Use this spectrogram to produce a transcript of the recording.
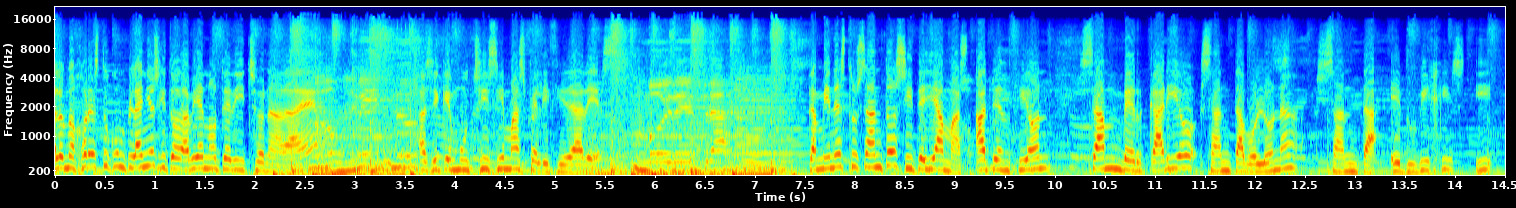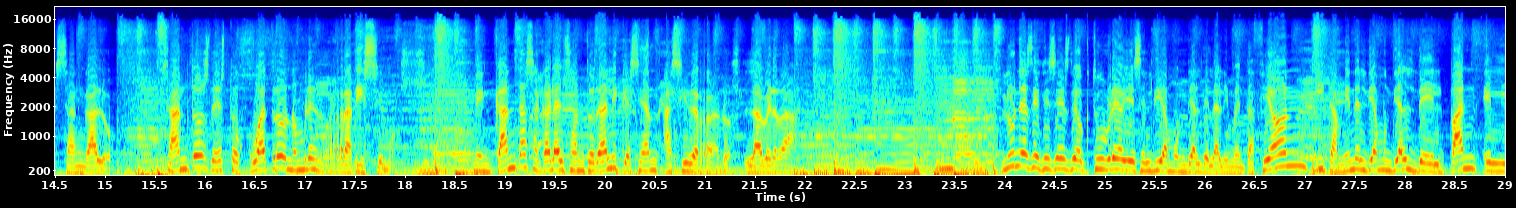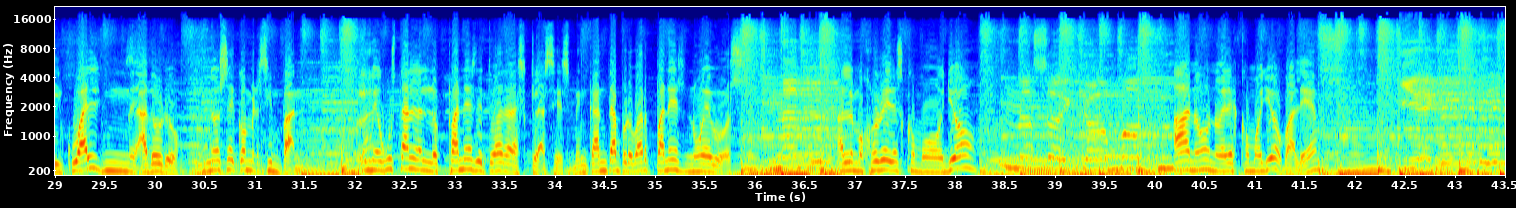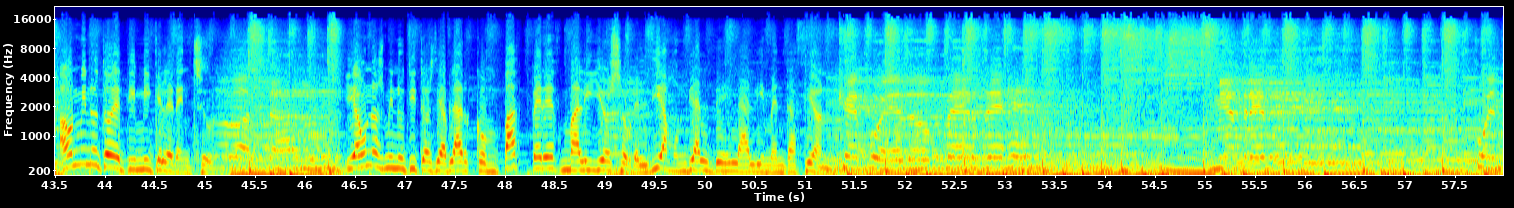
Lo mejor es tu cumpleaños y todavía no te he dicho nada, ¿eh? Así que muchísimas felicidades. También es tu santo si te llamas, atención, San Bercario, Santa Bolona, Santa Eduvigis y San Galo. Santos de estos cuatro nombres rarísimos. Me encanta sacar el santoral y que sean así de raros, la verdad. Lunes 16 de octubre, hoy es el Día Mundial de la Alimentación y también el Día Mundial del Pan, el cual mm, adoro. No sé comer sin pan. Y me gustan los panes de todas las clases. Me encanta probar panes nuevos. A lo mejor eres como yo. Ah, no, no eres como yo, ¿vale? A un minuto de ti, Miquel Erenchun. Y a unos minutitos de hablar con Paz Pérez Malillo sobre el Día Mundial de la Alimentación. ¿Qué puedo perder?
